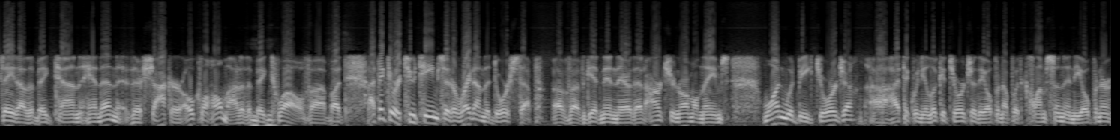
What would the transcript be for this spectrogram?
State out of the Big Ten, and then their shocker, Oklahoma out of the Big 12. Uh, but I think there are two teams that are right on the doorstep of, of getting in there that aren't your normal names. One would be Georgia. Uh, I think when you look at Georgia, they open up with Clemson in the opener.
